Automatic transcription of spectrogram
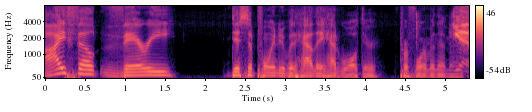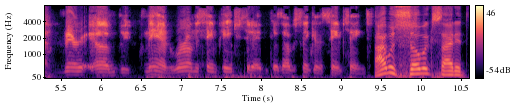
I felt very disappointed with how they had Walter perform in that match. yeah, very. Uh, man, we're on the same page today because I was thinking the same thing. I was so excited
